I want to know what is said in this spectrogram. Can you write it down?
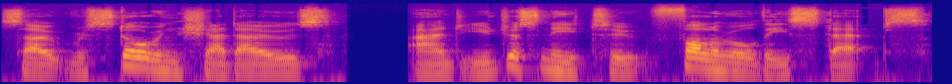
So restoring shadows, and you just need to follow all these steps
